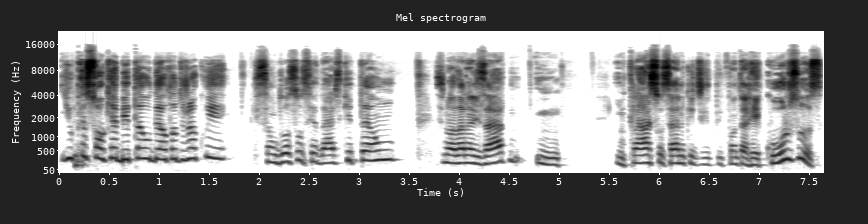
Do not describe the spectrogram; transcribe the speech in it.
e o pessoal que habita o Delta do Jacuí, que são duas sociedades que estão, se nós analisar em, em classe social, no que diz a recursos,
